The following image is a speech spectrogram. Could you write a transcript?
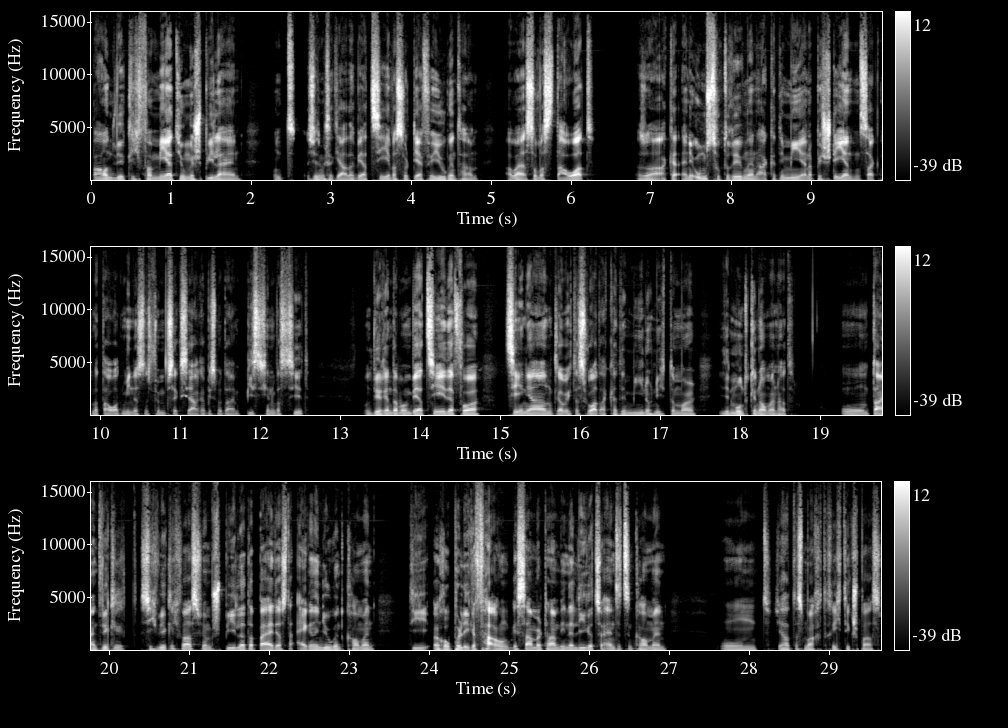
bauen wirklich vermehrt junge Spieler ein. Und wird immer gesagt, ja, der WRC, was soll der für Jugend haben? Aber sowas dauert. Also eine Umstrukturierung einer Akademie, einer bestehenden, sagt man, dauert mindestens fünf, sechs Jahre, bis man da ein bisschen was sieht. Und während aber beim WRC, der vor zehn Jahren, glaube ich, das Wort Akademie noch nicht einmal in den Mund genommen hat. Und da entwickelt sich wirklich was. Wir haben Spieler dabei, die aus der eigenen Jugend kommen, die Europa League-Erfahrung gesammelt haben, die in der Liga zu Einsätzen kommen. Und ja, das macht richtig Spaß.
